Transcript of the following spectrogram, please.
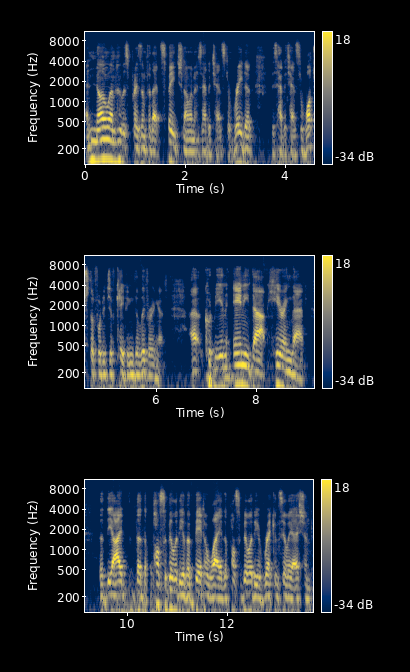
And no one who was present for that speech, no one who's had a chance to read it, who's had a chance to watch the footage of Keating delivering it, uh, could be in any doubt hearing that. That the, the the possibility of a better way, the possibility of reconciliation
